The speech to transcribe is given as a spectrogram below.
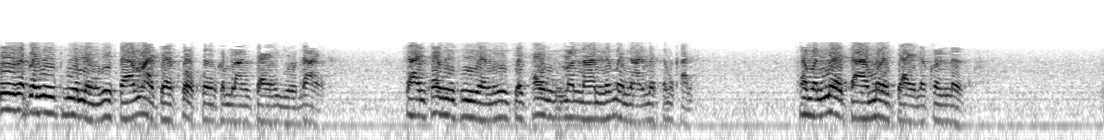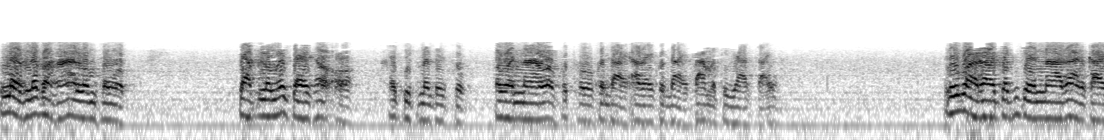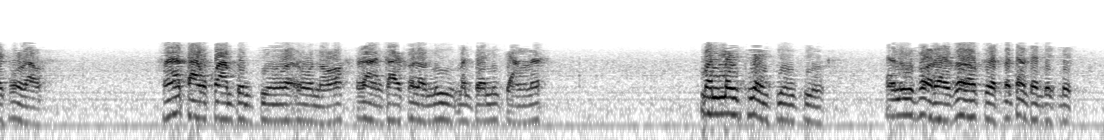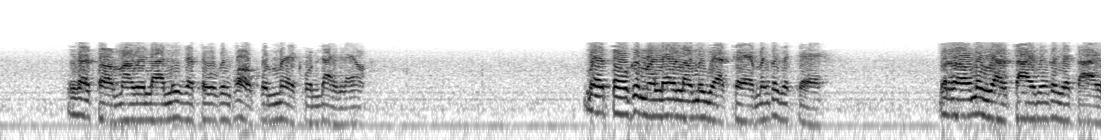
นี่ก็เป็นวิธีหนึ่งที่สามารถจะควบคุมกำลังใจให้อยู่ได้ การใช้วิธีอย่างนี้จะใช้มานานหรือไม่นานไม่สำคัญ ถ้ามันเมื่อยตาเมื่อยใจแล้วก็เลิก เลิกแล้วก็หาอารมณ์สงบ จับลมหายใจเข้าออก ให้จิตมันเป็นสุขภาวนาว่าพุทโธก็ได้อะไรก็ได้ตามอัธยาศัย หรือว่าเราจะพิจารณาร่างกายของเราหาตามความเป็นจริงว่าโอ๋หนอ ร่างกายของเรานี่มันเป็นนิจังนะ มันไม่เที่ยงจริงๆอันนี้เพราะอะไรเพราะเราเกิดมาตั้งแต่เด็กๆนี่เราต่อมาเวลานี้ก็โตเป็นพ่อคนแม่คนได้แล้ว เมื่อโตขึ้นมาแล้วเราไม่อยากแก่ มันก็จะแก่เมื่อเราไม่อยากตายมันก็จะตาย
